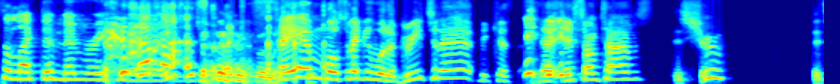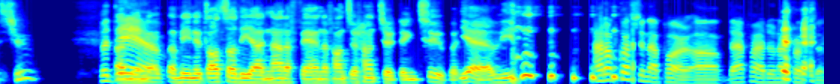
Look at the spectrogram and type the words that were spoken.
Selective memory for like, Sam most likely would agree to that because that is sometimes. it's true. It's true. But I mean, damn, uh, I mean, it's also the uh, not a fan of Hunter Hunter thing too. But yeah, I mean, I don't question that part. Um, that part I do not question.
